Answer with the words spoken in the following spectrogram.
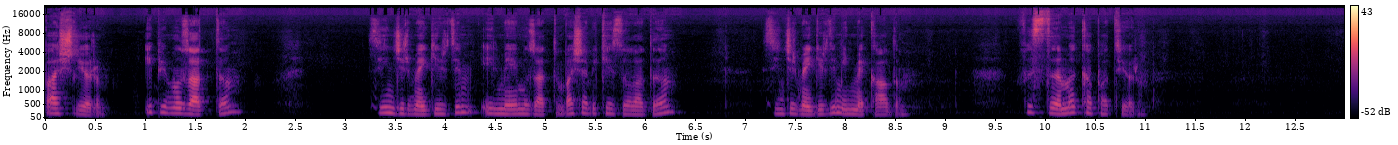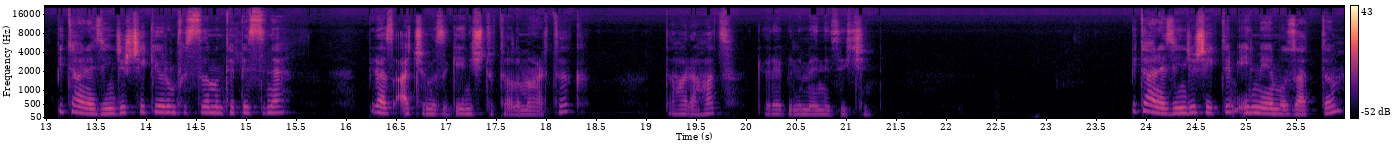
başlıyorum. İpimi uzattım. Zincirime girdim, ilmeğimi uzattım. Başa bir kez doladım. Zincirime girdim, ilmek aldım. Fıstığımı kapatıyorum. Bir tane zincir çekiyorum fıstığımın tepesine. Biraz açımızı geniş tutalım artık. Daha rahat görebilmeniz için. Bir tane zincir çektim, ilmeğimi uzattım.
